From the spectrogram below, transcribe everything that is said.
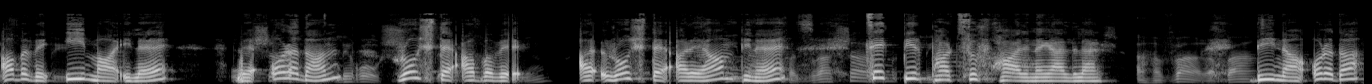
Abba ve İma ile ve oradan Roşte Abba ve Roşte Aryampi'ne tek bir partsuf haline geldiler. Bina orada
